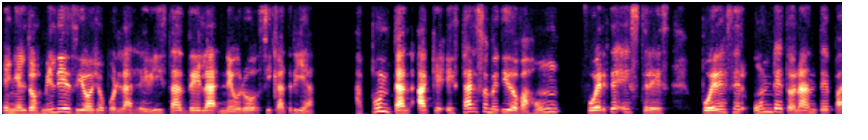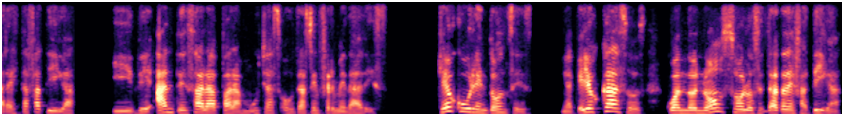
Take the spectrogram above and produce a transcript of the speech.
en el 2018 por la revista de la neuropsiquiatría apuntan a que estar sometido bajo un fuerte estrés puede ser un detonante para esta fatiga y de antesala para muchas otras enfermedades. ¿Qué ocurre entonces en aquellos casos cuando no solo se trata de fatiga,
